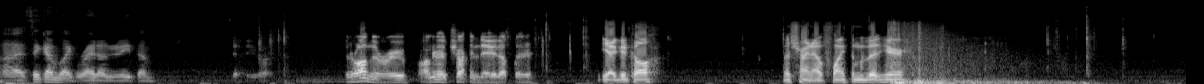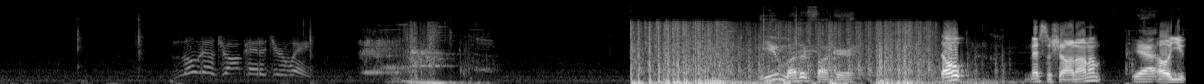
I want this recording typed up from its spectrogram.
I think I'm like right underneath them. Yeah, you are. They're on the roof. I'm gonna chuck a nade up there. Yeah, good call. Let's try and outflank them a bit here. Loadout drop headed your way. You motherfucker. Oh, missed a shot on him. Yeah. Oh, you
